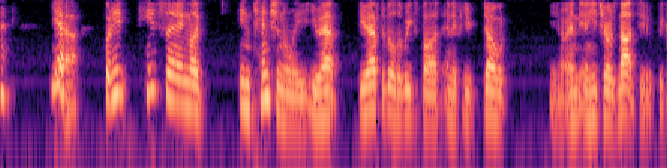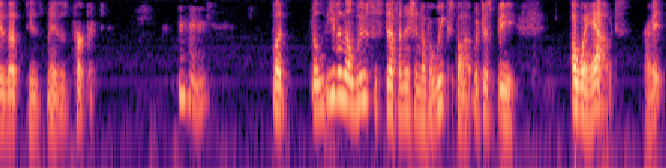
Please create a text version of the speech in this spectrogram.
Yeah. But he he's saying like intentionally you have you have to build a weak spot and if you don't you know and, and he chose not to because that his maze is perfect. hmm But the even the loosest definition of a weak spot would just be a way out, right?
